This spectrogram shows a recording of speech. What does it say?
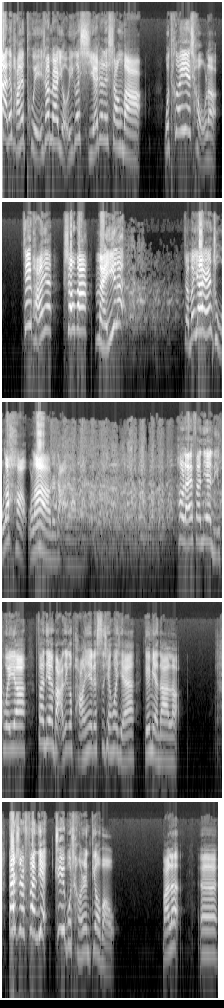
买那螃蟹腿上面有一个斜着的伤疤，我特意瞅了，这螃蟹伤疤没了，怎么让人煮了好了？这咋的？后来饭店理亏呀，饭店把这个螃蟹的四千块钱给免单了，但是饭店拒不承认调包。完了，呃，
